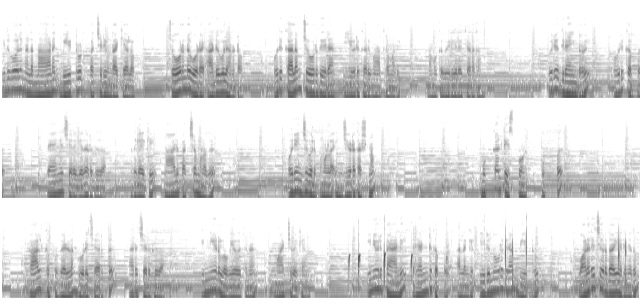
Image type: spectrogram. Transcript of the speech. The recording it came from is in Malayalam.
ഇതുപോലെ നല്ല നാടൻ ബീട്രൂട്ട് പച്ചടി ഉണ്ടാക്കിയാലോ? ചോറിന്റെ കൂടെ അടിപൊളിയാണ് കേട്ടോ ഒരു കലം ചോറ് തീരാൻ ഈ ഒരു കറി മാത്രം മതി. നമുക്ക് വീഡിയോയിലേക്ക് കിടക്കാം. ഒരു ഗ്രൈൻഡറിൽ ഒരു കപ്പ് തേങ്ങ ചിരകിയത് എടുക്കുക. അതിലേക്ക് നാല് പച്ചമുളക് ഒരു ഇഞ്ച് വലുപ്പമുള്ള ഇഞ്ചിയുടെ കഷ്ണം മുക്കാൽ ടീസ്പൂൺ ഉപ്പ് കാൽ കപ്പ് വെള്ളം കൂടി ചേർത്ത് അരച്ചെടുക്കുക. പിന്നീടുള്ള ഉപയോഗത്തിന് മാറ്റിവെക്കാം ഇനി ഒരു പാനിൽ രണ്ട് കപ്പ് അല്ലെങ്കിൽ ഇരുന്നൂറ് ഗ്രാം ബീട്രൂട്ട് വളരെ ചെറുതായി അരിഞ്ഞതും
